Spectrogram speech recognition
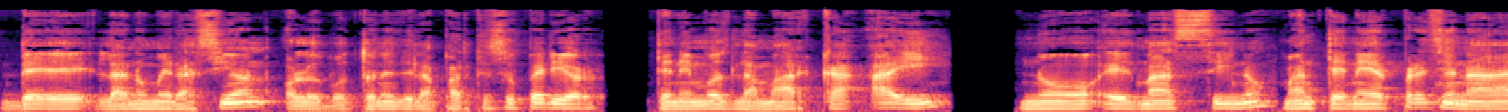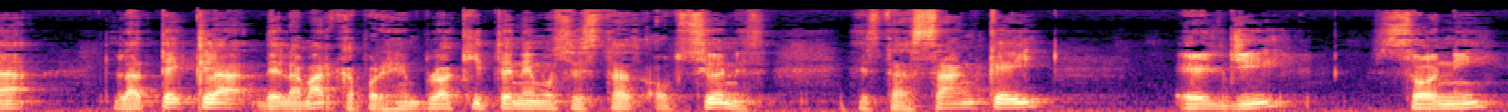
de la numeración o los botones de la parte superior tenemos la marca ahí, no es más sino mantener presionada la tecla de la marca. Por ejemplo, aquí tenemos estas opciones. Está Sankey, LG, Sony,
